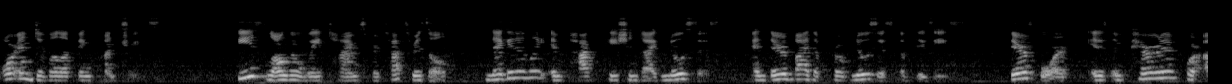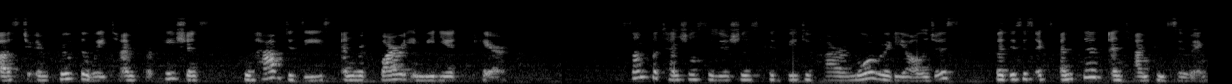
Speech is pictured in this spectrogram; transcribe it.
or in developing countries. These longer wait times for test results negatively impact patient diagnosis and thereby the prognosis of disease. Therefore, it is imperative for us to improve the wait time for patients who have disease and require immediate care. Some potential solutions could be to hire more radiologists, but this is expensive and time consuming.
